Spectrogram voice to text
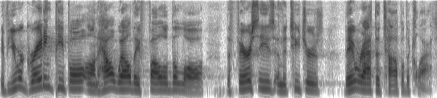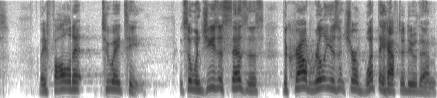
if you were grading people on how well they followed the law, the Pharisees and the teachers, they were at the top of the class. They followed it to a T. And so when Jesus says this, the crowd really isn't sure what they have to do then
